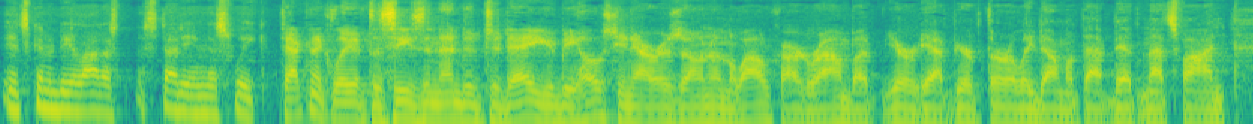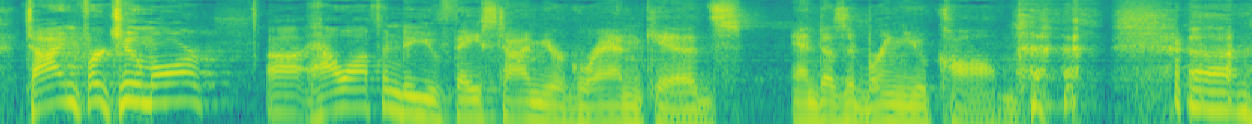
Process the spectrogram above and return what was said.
it's going to be a lot of studying this week. Technically, if the season ended today, you'd be hosting Arizona in the wild card round, but you're yeah you're thoroughly done with that bit, and that's fine. Time for two more. Uh, how often do you FaceTime your grandkids, and does it bring you calm? um,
